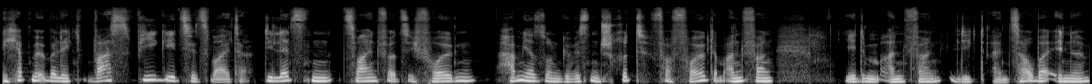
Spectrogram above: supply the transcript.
Ich habe mir überlegt, was, wie geht's jetzt weiter? Die letzten 42 Folgen haben ja so einen gewissen Schritt verfolgt. Am Anfang jedem Anfang liegt ein Zauber inne.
